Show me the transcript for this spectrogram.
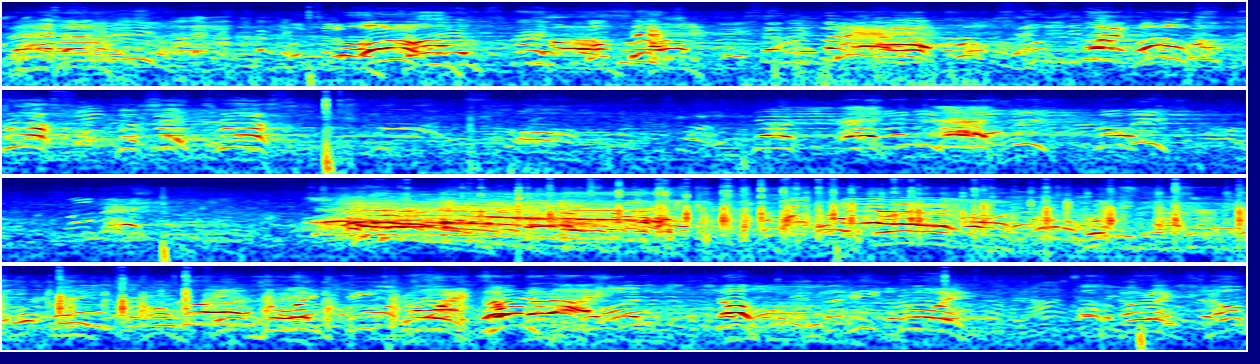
Keep going, keep going. Tom, all right. Tom. Keep going. All right, Tom.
